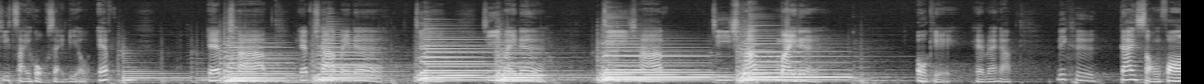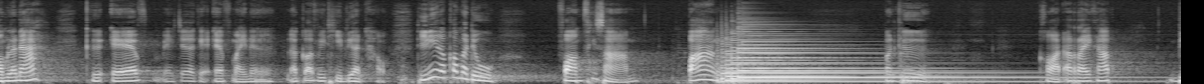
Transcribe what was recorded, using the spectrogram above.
ที่สาย 6 สายเดียว F F sharp F sharp minor G G minor G sharp G sharp minor โอเค เห็นไหมครับ นี่คือได้ 2 ฟอร์มแล้วนะ คือ F major กับ F minor แล้วก็วิธีเลื่อนเอา ทีนี้เราก็มาดูฟอร์มที่ 3 ป้าง มันคือคอร์ดอะไรครับ B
